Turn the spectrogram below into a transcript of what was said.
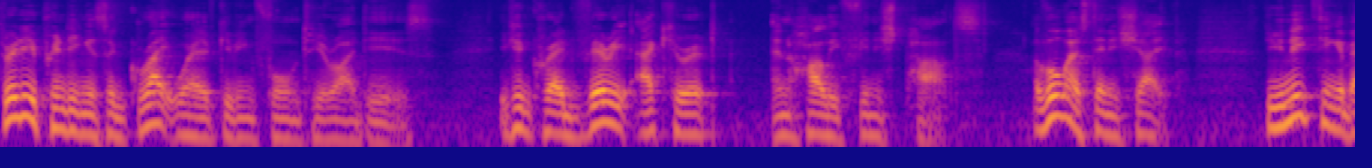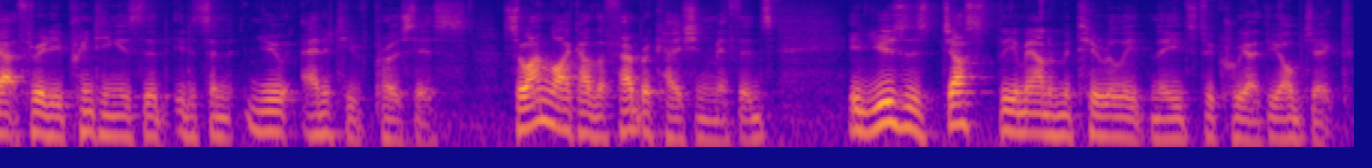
3D printing is a great way of giving form to your ideas. You can create very accurate and highly finished parts of almost any shape. The unique thing about 3D printing is that it is a new additive process. So unlike other fabrication methods, it uses just the amount of material it needs to create the object.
